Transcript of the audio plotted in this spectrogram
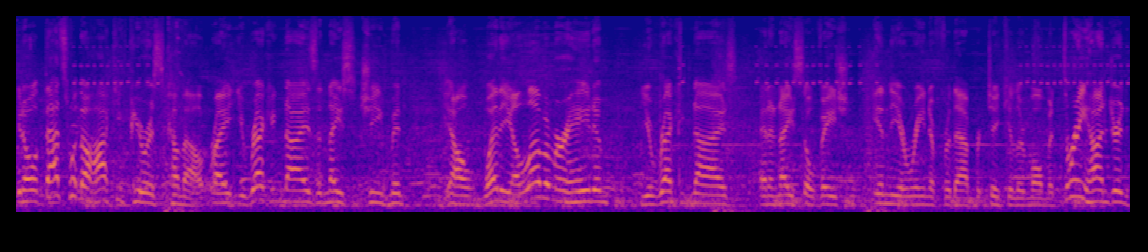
You know, that's when the hockey purists come out, right? You recognize a nice achievement. You know, whether you love him or hate him, you recognize and a nice ovation in the arena for that particular moment. 300,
